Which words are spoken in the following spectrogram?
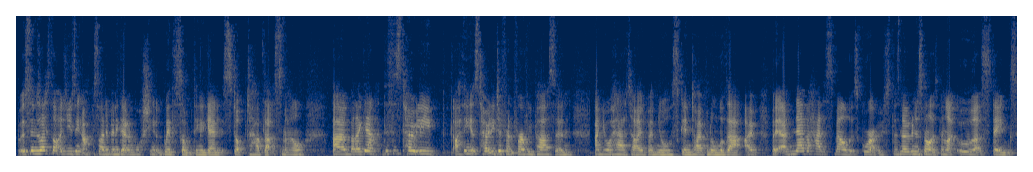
But as soon as I started using apple cider vinegar and washing it with something again, it stopped to have that smell. Um, but again, this is totally, I think it's totally different for every person and your hair type and your skin type and all of that. I've, but I've never had a smell that's gross. There's never been a smell that's been like, oh, that stinks.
